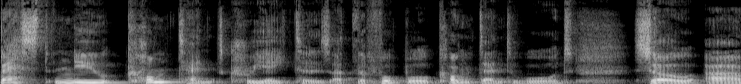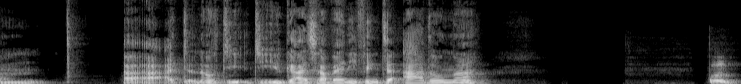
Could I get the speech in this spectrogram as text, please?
best new content creators at the Football Content Awards. So, um, I, I- don't know. Do, do you guys have anything to add on that? Well,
